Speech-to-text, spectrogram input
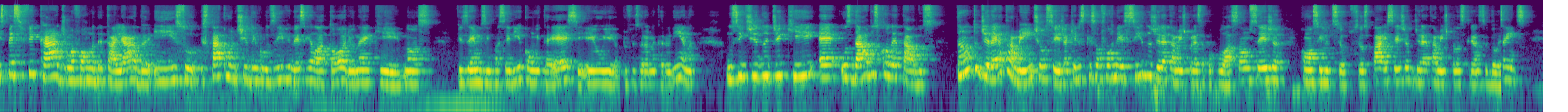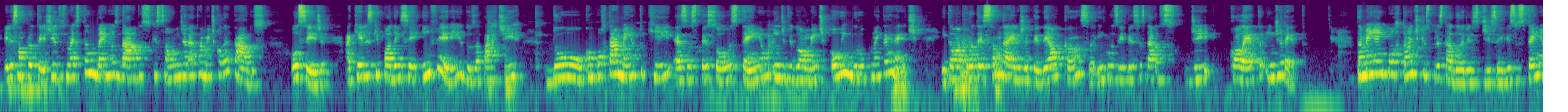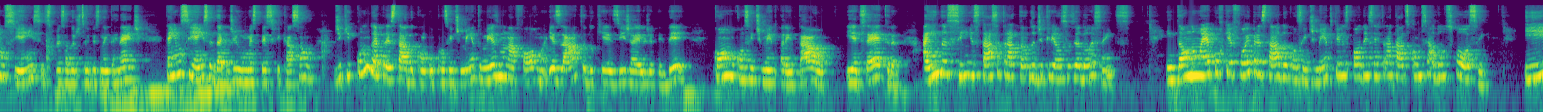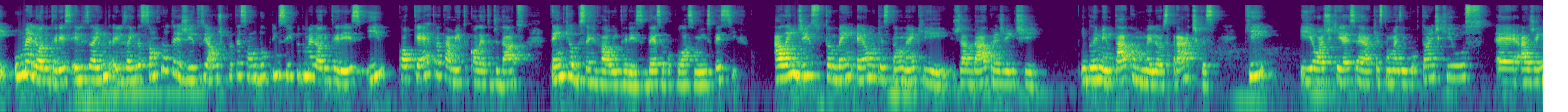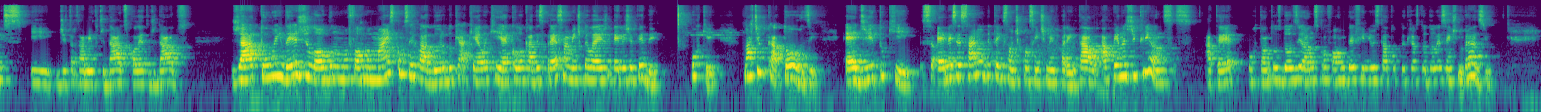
especificar de uma forma detalhada, e isso está contido, inclusive, nesse relatório né, que nós fizemos em parceria com o ITS, eu e a professora Ana Carolina, no sentido de que é, os dados coletados, tanto diretamente, ou seja, aqueles que são fornecidos diretamente por essa população, seja com auxílio de seu, seus pais, seja diretamente pelas crianças e adolescentes, eles são protegidos, mas também os dados que são indiretamente coletados. Ou seja, aqueles que podem ser inferidos a partir do comportamento que essas pessoas tenham individualmente ou em grupo na internet. Então, a proteção da LGPD alcança, inclusive, esses dados de coleta indireta. Também é importante que os prestadores de serviços tenham ciência, os prestadores de serviços na internet, tenham ciência de uma especificação de que quando é prestado o consentimento, mesmo na forma exata do que exige a LGPD, com o consentimento parental e etc., ainda assim está se tratando de crianças e adolescentes. Então, não é porque foi prestado o consentimento que eles podem ser tratados como se adultos fossem. E o melhor interesse, eles ainda, eles ainda são protegidos e alvo de proteção do princípio do melhor interesse, e qualquer tratamento e coleta de dados tem que observar o interesse dessa população em específico. Além disso, também é uma questão né, que já dá para a gente implementar como melhores práticas que, e eu acho que essa é a questão mais importante, que os é, agentes de tratamento de dados, coleta de dados, já atuem desde logo numa forma mais conservadora do que aquela que é colocada expressamente pela LGPD. Por quê? No artigo 14, é dito que é necessária a obtenção de consentimento parental apenas de crianças, até, portanto, os 12 anos, conforme define o Estatuto da Criança e do Adolescente no Brasil.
